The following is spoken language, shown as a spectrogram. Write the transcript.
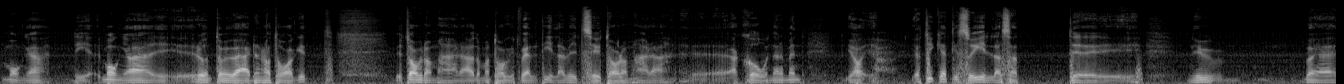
många, många eh, runt om i världen har tagit utav de här, eh, de har tagit väldigt illa vid sig utav de här äh, aktionerna. Men jag, jag tycker att det är så illa så att äh, nu börjar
